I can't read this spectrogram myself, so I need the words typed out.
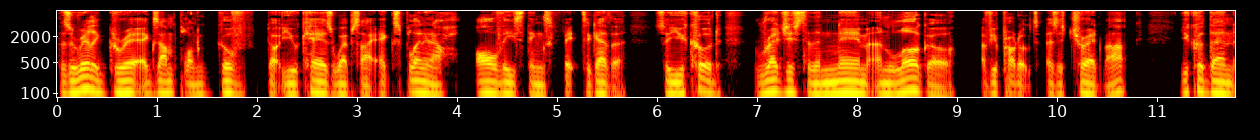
There's a really great example on gov.uk's website explaining how all these things fit together. So you could register the name and logo of your product as a trademark. You could then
